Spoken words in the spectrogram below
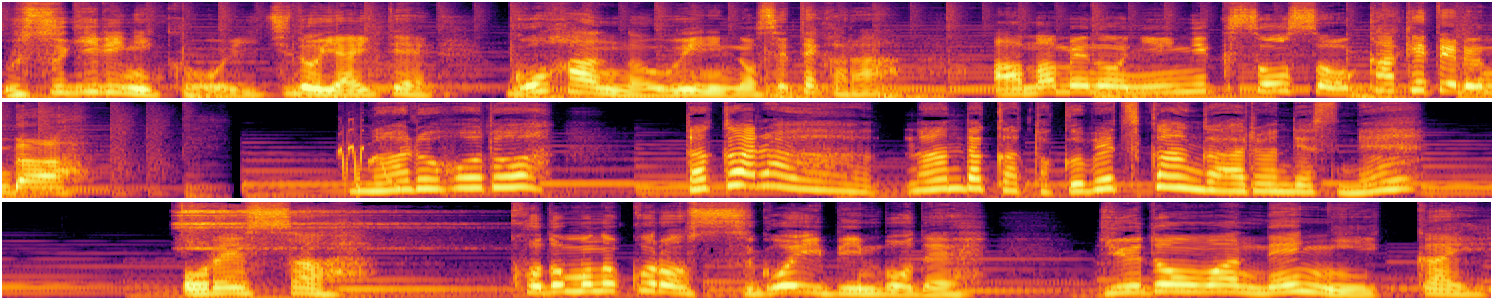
薄切り肉を一度焼いてご飯の上に乗せてから甘めのニンニクソースをかけてるんだ。なるほど。だからなんだか特別感があるんですね。俺さ子供の頃すごい貧乏で牛丼は年に1回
